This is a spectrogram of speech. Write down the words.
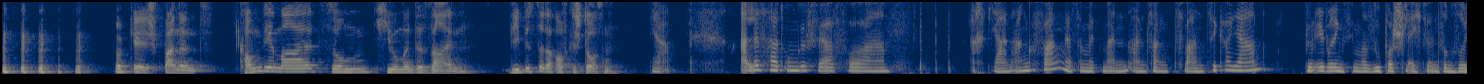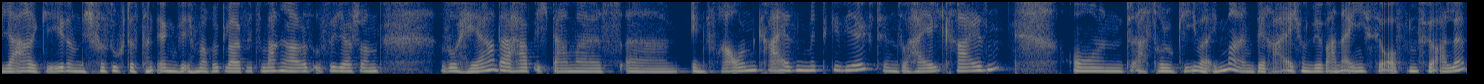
okay, spannend. Kommen wir mal zum Human Design. Wie bist du darauf gestoßen? Ja, alles hat ungefähr vor acht Jahren angefangen, also mit meinen Anfang 20er Jahren. Ich bin übrigens immer super schlecht, wenn es um so Jahre geht und ich versuche das dann irgendwie immer rückläufig zu machen, aber es ist sicher schon so her. Da habe ich damals äh, in Frauenkreisen mitgewirkt, in so Heilkreisen und Astrologie war immer ein Bereich und wir waren eigentlich sehr offen für alle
